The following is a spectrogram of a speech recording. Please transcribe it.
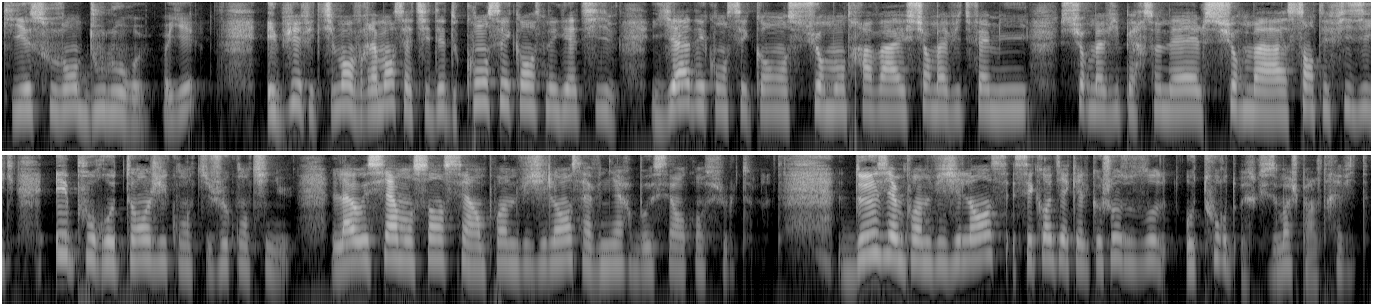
qui est souvent douloureux, voyez Et puis effectivement, vraiment cette idée de conséquences négatives. Il y a des conséquences sur mon travail, sur ma vie de famille, sur ma vie personnelle, sur ma santé physique, et pour autant, j'y je continue. Là aussi, à mon sens, c'est un point de vigilance à venir bosser en consulte. Deuxième point de vigilance, c'est quand il y a quelque chose autour de... Excusez-moi, je parle très vite.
